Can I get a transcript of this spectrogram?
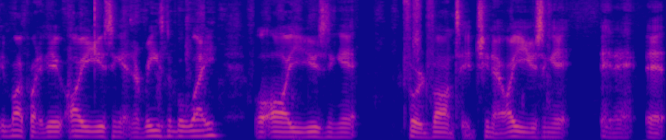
in my point of view, are you using it in a reasonable way, or are you using it for advantage? You know, are you using it in a, a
